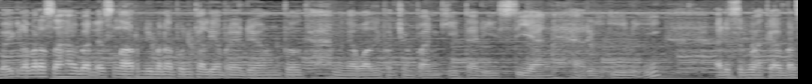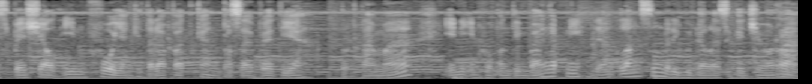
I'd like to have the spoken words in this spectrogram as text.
Baiklah para sahabat Leslar di mana pun kalian berada untuk mengawali perjumpaan kita di siang hari ini Ada sebuah kabar spesial info yang kita dapatkan persahabat ya Pertama, ini info penting banget nih dan langsung dari Bunda Lesti Kejora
